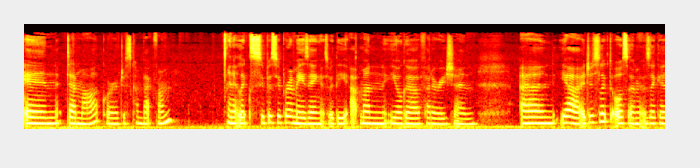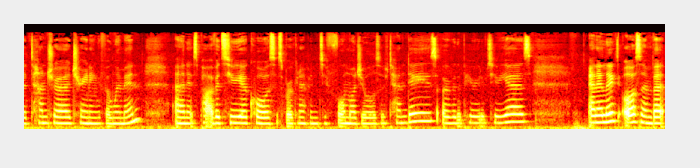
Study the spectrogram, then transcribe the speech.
in Denmark, where I've just come back from. And it looks super, super amazing. It's with the Atman Yoga Federation. And yeah, it just looked awesome. It was like a Tantra training for women. And it's part of a two year course. It's broken up into four modules of 10 days over the period of two years. And it looked awesome, but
